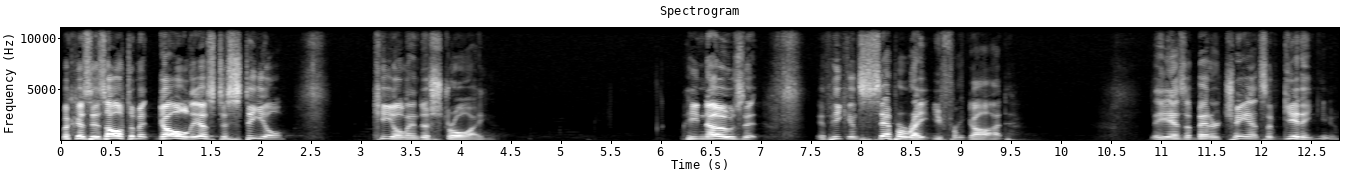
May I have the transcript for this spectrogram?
because his ultimate goal is to steal, kill, and destroy. He knows that if he can separate you from God, he has a better chance of getting you.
